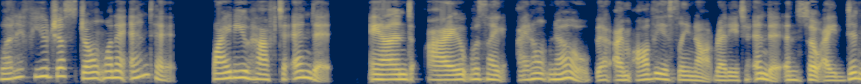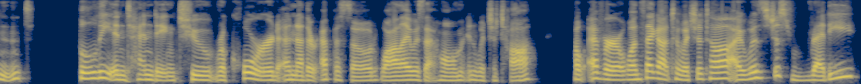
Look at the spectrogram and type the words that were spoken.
What if you just don't want to end it? Why do you have to end it? And I was like, I don't know, I'm obviously not ready to end it. And so I didn't fully intending to record another episode while I was at home in Wichita. However, once I got to Wichita, I was just ready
